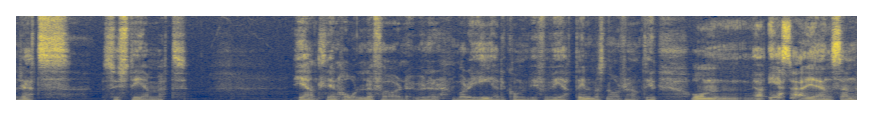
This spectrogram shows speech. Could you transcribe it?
rättssystemet egentligen håller för nu, eller vad det är, det kommer vi få veta inom en snar framtid. Om, ja, är Sverige ens en...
